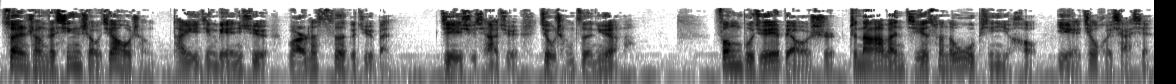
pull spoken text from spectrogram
算上这新手教程，他已经连续玩了四个剧本，继续下去就成自虐了。风不觉也表示，这拿完结算的物品以后，也就会下线。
